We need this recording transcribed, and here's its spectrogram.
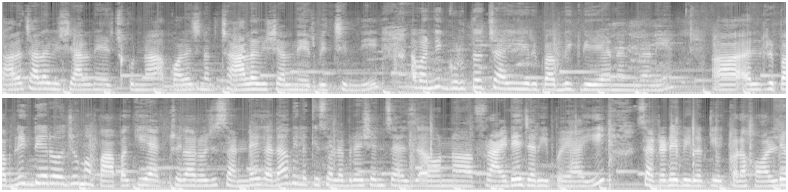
చాలా చాలా విషయాలు నేర్చుకున్నా. ఆ కాలేజ్ నాకు చాలా విషయాలు నేర్పించింది. అవన్నీ గుర్తొచ్చాయి రిపబ్లిక్ డే అనగానే. రిపబ్లిక్ డే రోజు మా పాపకి యాక్చువల్ ఆ రోజు సండే కదా. వీళ్ళకి సెలబ్రేషన్స్ ఆన్ ఫ్రైడే జరిగిపోయాయి. సాటర్డే వీళ్ళకి ఇక్కడ హాలిడే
